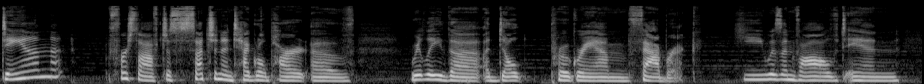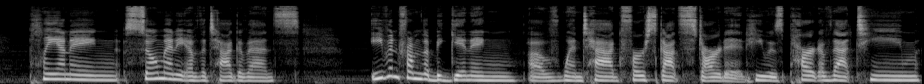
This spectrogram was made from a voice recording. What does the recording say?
Dan, first off, just such an integral part of really the adult program fabric. He was involved in planning so many of the TAG events even from the beginning of when TAG first got started. He was part of that team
